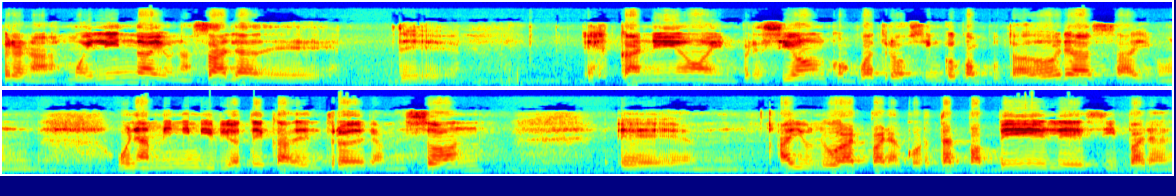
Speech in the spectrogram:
pero nada, es muy linda, hay una sala de, de escaneo e impresión con cuatro o cinco computadoras, hay un, una mini biblioteca dentro de la mesón, eh, hay un lugar para cortar papeles y para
